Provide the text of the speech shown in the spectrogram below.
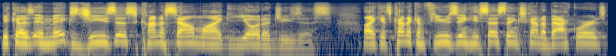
because it makes Jesus kind of sound like Yoda Jesus. Like it's kind of confusing. He says things kind of backwards.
